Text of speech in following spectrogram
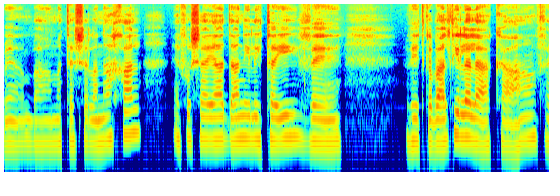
במטה של הנחל, איפה שהיה דני ליטאי, ו... והתקבלתי ללהקה, ו...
